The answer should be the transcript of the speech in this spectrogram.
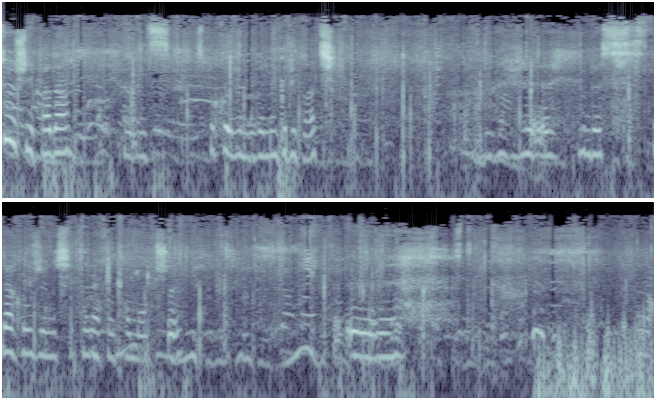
tu już nie pada, więc spokojnie mogę nagrywać. Bez strachu, że mi się telefon pomoczy. E, No.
